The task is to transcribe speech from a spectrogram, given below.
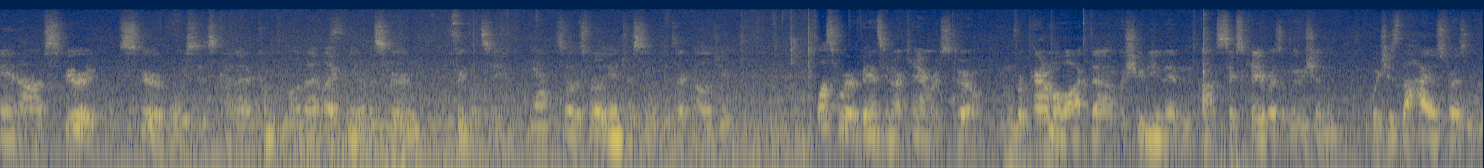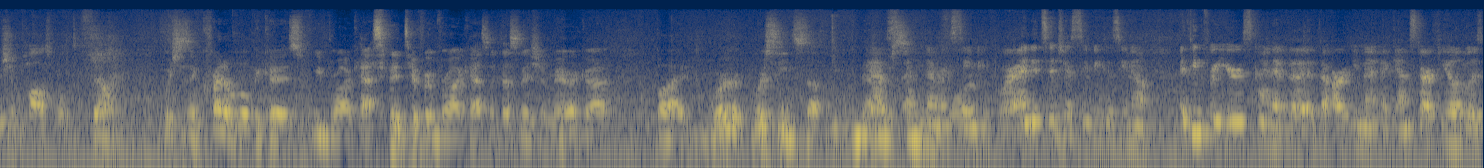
and uh, spirit, spirit voices kind of come through on that, like you know the spirit frequency. Yeah. So it's really interesting with the technology. Plus, we're advancing our cameras too. For Paranormal Lockdown, we're shooting in uh, 6K resolution, which is the highest resolution possible to film, which is incredible because we broadcast in a different broadcast at Destination America, but we're we're seeing stuff we've never yes, seen I've never before. seen before. And it's interesting because, you know, I think for years kind of the, the argument against our field was,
